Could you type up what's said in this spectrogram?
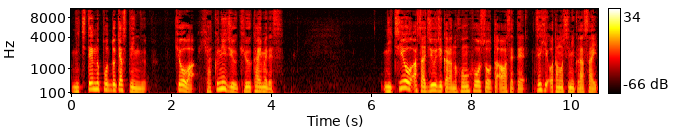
日天のポッドキャスティング今日は129回目です。日曜朝10時からの本放送と合わせてぜひお楽しみください。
